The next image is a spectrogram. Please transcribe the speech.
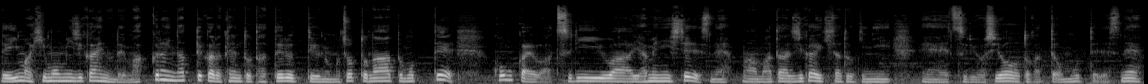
で今日も短いので真っ暗になってからテント立てるっていうのもちょっとなと思って今回は釣りはやめにしてですね、まあ、また次回来た時に、えー、釣りをしようとかって思ってですね、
